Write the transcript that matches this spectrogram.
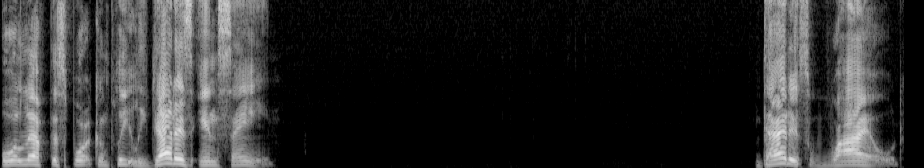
or left the sport completely. That is insane. That is wild.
